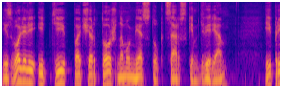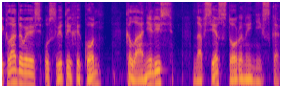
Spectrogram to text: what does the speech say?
изволили идти по чертожному месту к царским дверям, и, прикладываясь у святых икон, кланялись на все стороны низко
